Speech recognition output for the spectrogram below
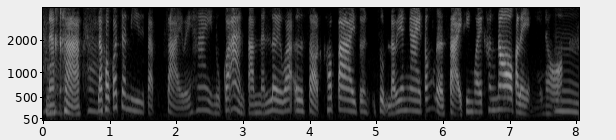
ค่ะนะคะค่ะแล้วเขาก็จะมีแบบสายไว้ให้ หนูก็อ่านตามนั้นเลยว่าเออสอดเข้าไปจนสุดแล้วยังไงต้องเหลือสายทิ้งไว้ข้างนอกอะไรอย่างนี้เนาะอืม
